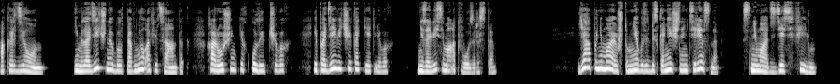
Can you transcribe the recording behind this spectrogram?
аккордеон, и мелодичную болтовню официанток, хорошеньких, улыбчивых и по-девичьи кокетливых, независимо от возраста. Я понимаю, что мне будет бесконечно интересно снимать здесь фильм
